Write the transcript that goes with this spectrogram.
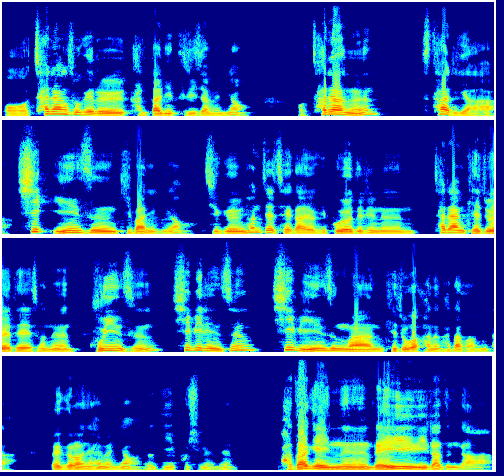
어, 차량 소개를 간단히 드리자면요. 어, 차량은 스타리아 12인승 기반이고요. 지금 현재 제가 여기 보여드리는 차량 개조에 대해서는 9인승, 11인승, 12인승만 개조가 가능하다고 합니다. 왜 그러냐 하면요. 여기 보시면은 바닥에 있는 레일이라든가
